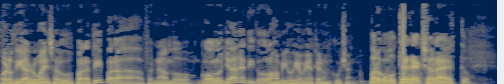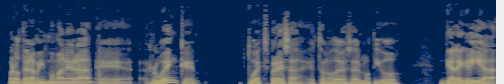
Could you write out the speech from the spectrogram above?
Buenos días, Rubén. Saludos para ti, para Fernando Golo, Janet y todos los amigos y amigas que nos escuchan. Bueno, ¿cómo usted reacciona a esto? Bueno, de la misma manera, eh, Rubén, que tú expresas, esto no debe ser motivo de alegría.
